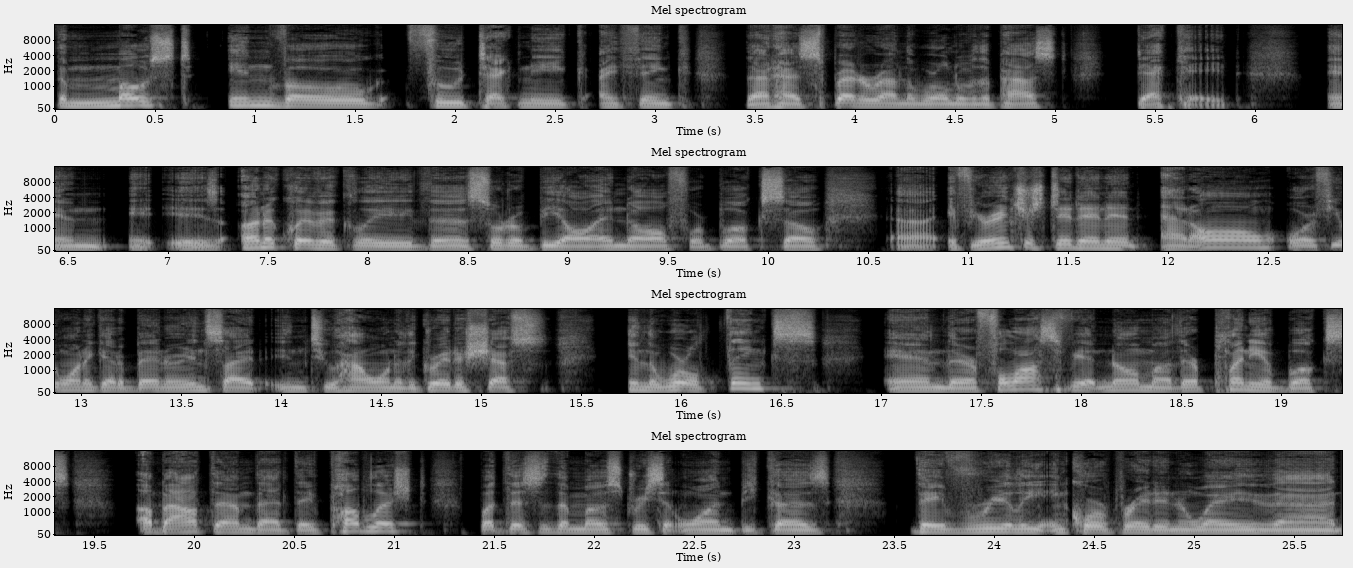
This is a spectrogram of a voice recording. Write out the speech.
the most in vogue food technique I think that has spread around the world over the past decade and it is unequivocally the sort of be all end all for books. So, uh, if you're interested in it at all, or if you want to get a better insight into how one of the greatest chefs in the world thinks and their philosophy at Noma, there are plenty of books about them that they've published, but this is the most recent one because they've really incorporated in a way that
